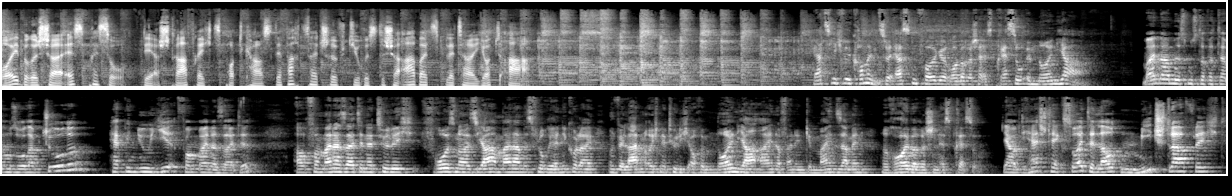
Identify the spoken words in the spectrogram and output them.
Räuberischer Espresso, der Strafrechtspodcast der Fachzeitschrift Juristische Arbeitsblätter JA. Herzlich willkommen zur ersten Folge Räuberischer Espresso im neuen Jahr. Mein Name ist Mustafa Tamusolak Çore. Happy New Year von meiner Seite. Auch von meiner Seite natürlich frohes neues Jahr. Mein Name ist Florian Nikolai und wir laden euch natürlich auch im neuen Jahr ein auf einen gemeinsamen räuberischen Espresso. Ja, und die Hashtags heute lauten Mietstrafrecht,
